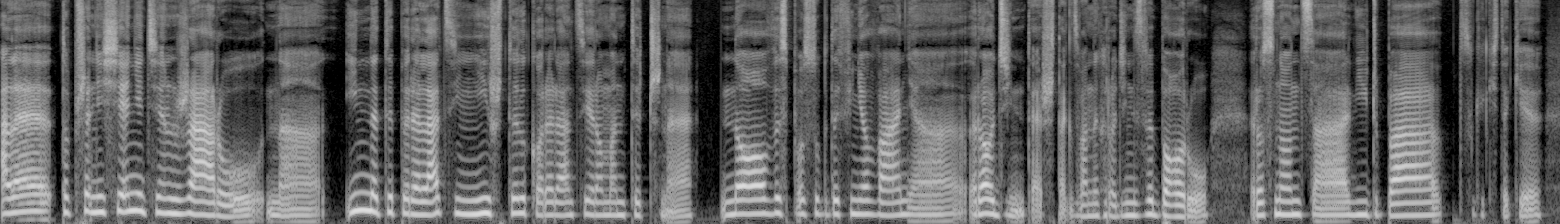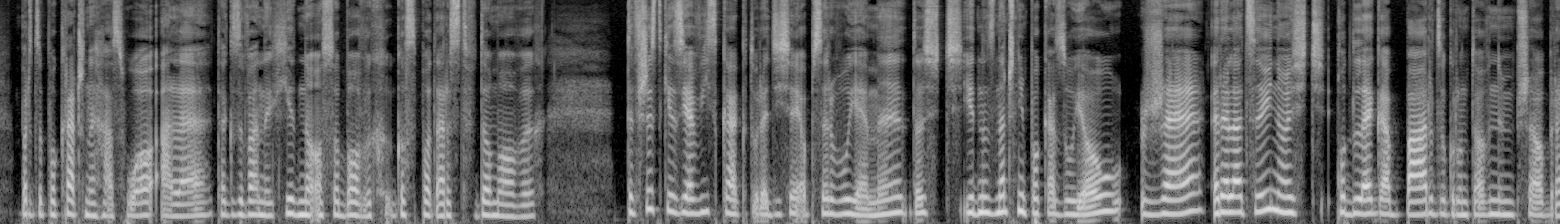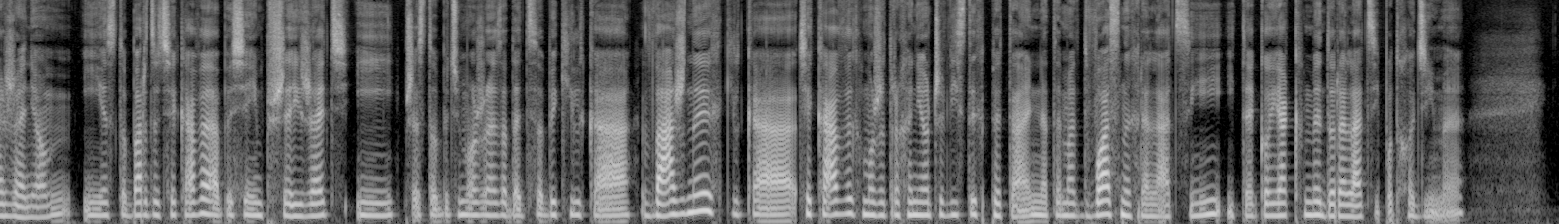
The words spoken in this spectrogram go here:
ale to przeniesienie ciężaru na inne typy relacji niż tylko relacje romantyczne. Nowy sposób definiowania rodzin też, tak zwanych rodzin z wyboru. Rosnąca liczba, jakieś takie bardzo pokraczne hasło, ale tak zwanych jednoosobowych gospodarstw domowych te wszystkie zjawiska, które dzisiaj obserwujemy, dość jednoznacznie pokazują, że relacyjność podlega bardzo gruntownym przeobrażeniom i jest to bardzo ciekawe, aby się im przyjrzeć i przez to być może zadać sobie kilka ważnych, kilka ciekawych, może trochę nieoczywistych pytań na temat własnych relacji i tego, jak my do relacji podchodzimy.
